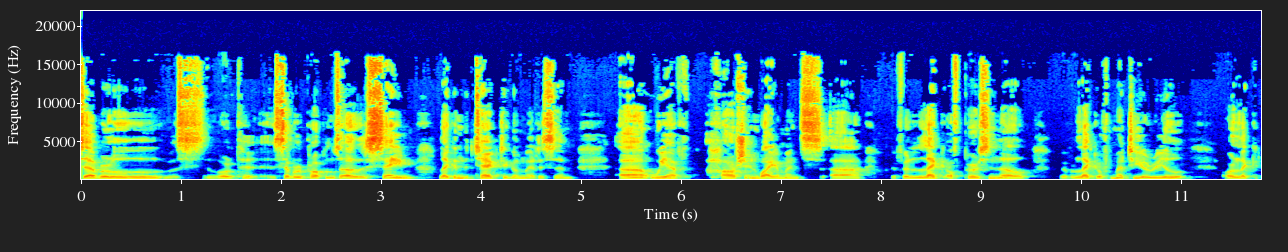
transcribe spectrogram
several or several problems are the same, like in the tactical medicine. Uh, we have harsh environments. Uh, have a lack of personnel. with a lack of material or like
